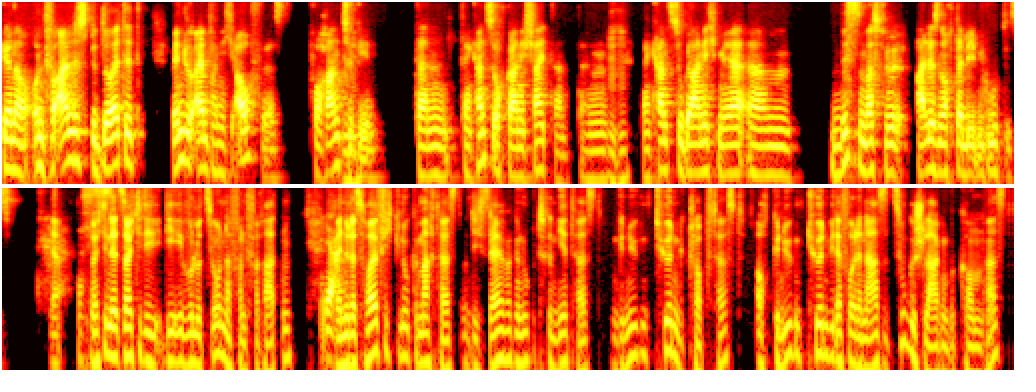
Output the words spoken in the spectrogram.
Genau. Und vor allem, das bedeutet, wenn du einfach nicht aufhörst, voranzugehen, mhm. dann, dann kannst du auch gar nicht scheitern. Dann, mhm. dann kannst du gar nicht mehr ähm, wissen, was für alles noch dein Leben gut ist. Ja. soll ich dir, soll ich dir die, die, Evolution davon verraten? Ja. Wenn du das häufig genug gemacht hast und dich selber genug trainiert hast und genügend Türen geklopft hast, auch genügend Türen wieder vor der Nase zugeschlagen bekommen hast,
